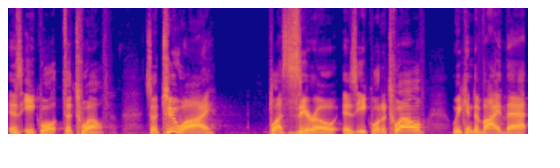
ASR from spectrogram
is equal to 12. So 2y plus 0 is equal to 12. We can divide that,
